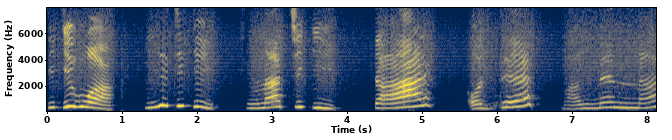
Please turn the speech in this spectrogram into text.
চিচি গোয়া, কি চিচি? সোনা চিকি তার অর্ধেক ভাঙনে না।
